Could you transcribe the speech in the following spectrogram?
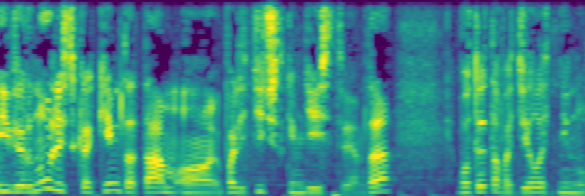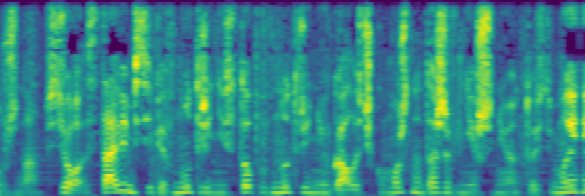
и вернулись к каким-то там э, политическим действиям, да вот этого делать не нужно. Все, ставим себе внутренний стоп, внутреннюю галочку, можно даже внешнюю. То есть мы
